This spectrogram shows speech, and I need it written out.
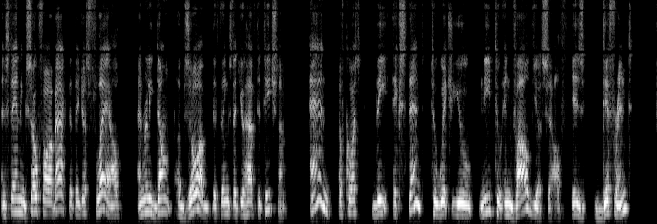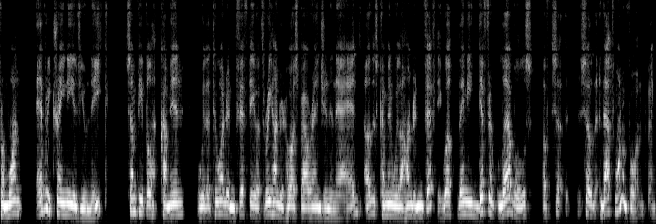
and standing so far back that they just flail and really don't absorb the things that you have to teach them. And of course, the extent to which you need to involve yourself is different from one. Every trainee is unique. Some people come in with a 250 or 300 horsepower engine in their head. Others come in with 150. Well, they need different levels of. So, so that's one important thing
